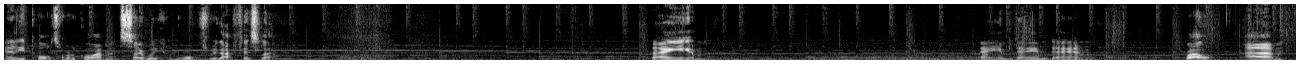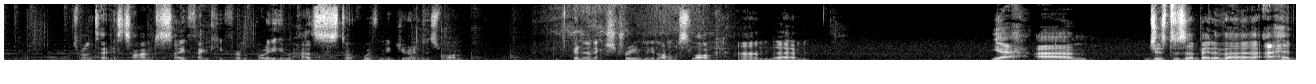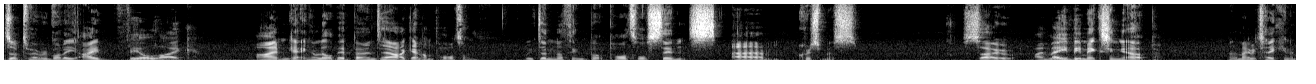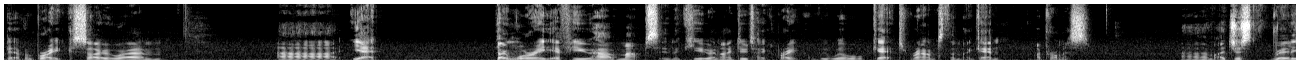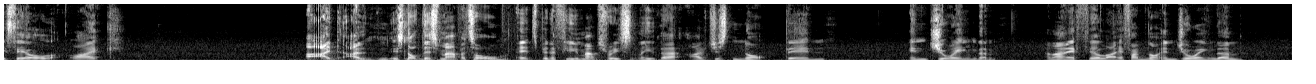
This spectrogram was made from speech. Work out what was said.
any portal requirements so we can walk through that fizzler. Damn. Damn, damn, damn. Well, um, just want to take this time to say thank you for everybody who has stuck with me during this one. It's been an extremely long slog, and um, yeah, um, just as a bit of a, a heads up to everybody, I feel like I'm getting a little bit burnt out again on Portal. We've done nothing but Portal since um, Christmas. So I may be mixing it up and I may be taking a bit of a break. So, um, uh, yeah, don't worry if you have maps in the queue and I do take a break. We will get round to them again. I promise. Um, I just really feel like I, I, it's not this map at all. It's been a few maps recently that I've just not been enjoying them, and I feel like if I'm not enjoying them,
